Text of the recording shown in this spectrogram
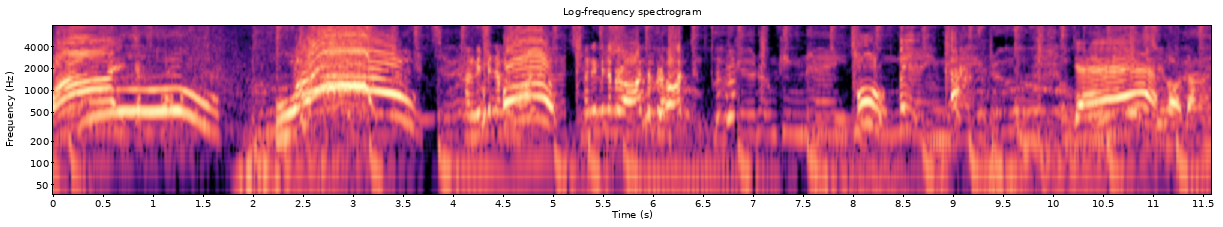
ว้ายกระโถ ว้าวครั้งนี้เป็นน้ำร้อนครั้งนี้เป็นน้ำร้อนน้ำร้อน โอ้เอ้ยอะแกที่หล่อจังอะ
